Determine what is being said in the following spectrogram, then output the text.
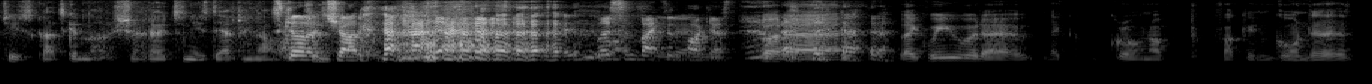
Geez, Scott's getting a lot of shout outs and he's definitely not Scott watching. and chat. Listen back to the podcast. But uh, like we would uh, like growing up, fucking going to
